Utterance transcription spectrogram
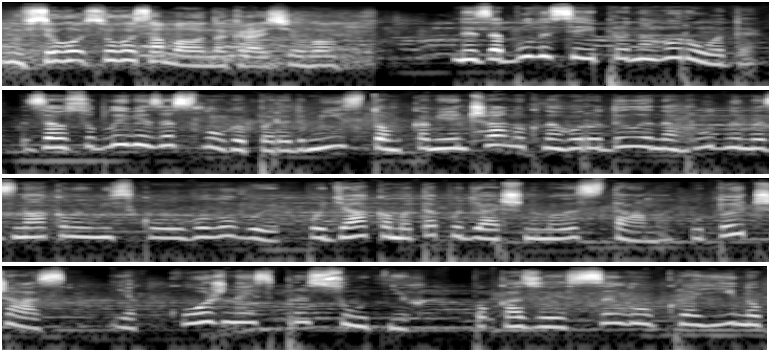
ну, всього, всього самого найкращого. Не забулися і про нагороди. За особливі заслуги перед містом кам'янчанок нагородили нагрудними знаками міського голови, подяками та подячними листами. У той час, як кожна із присутніх показує силу українок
